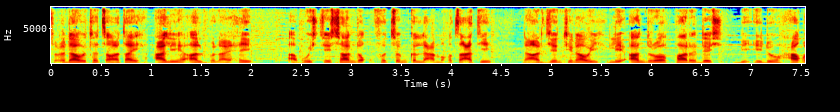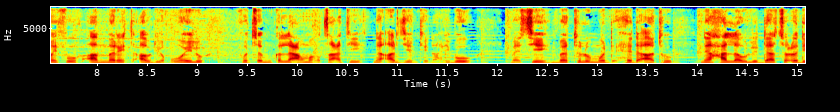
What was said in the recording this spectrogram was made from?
ስዑዳዊ ተጻዋታይ ዓሊ ኣል ቡላይሒ ኣብ ውሽጢ ሳንዱቕ ፍጹም ቅላዕ መቕጻዕቲ ንኣርጀንቲናዊ ሊኣንድሮ ፓረደሽ ብኢዱ ሓቚፉ ኣብ መሬት ኣውዲቕዎ ኢሉ ፍጹም ቅላዕ መቕጻዕቲ ንኣርጀንቲና ሂቡ። መሲ በቲ ልሙድ ህድኣቱ ንሓላው ልዳት ስዑዲ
